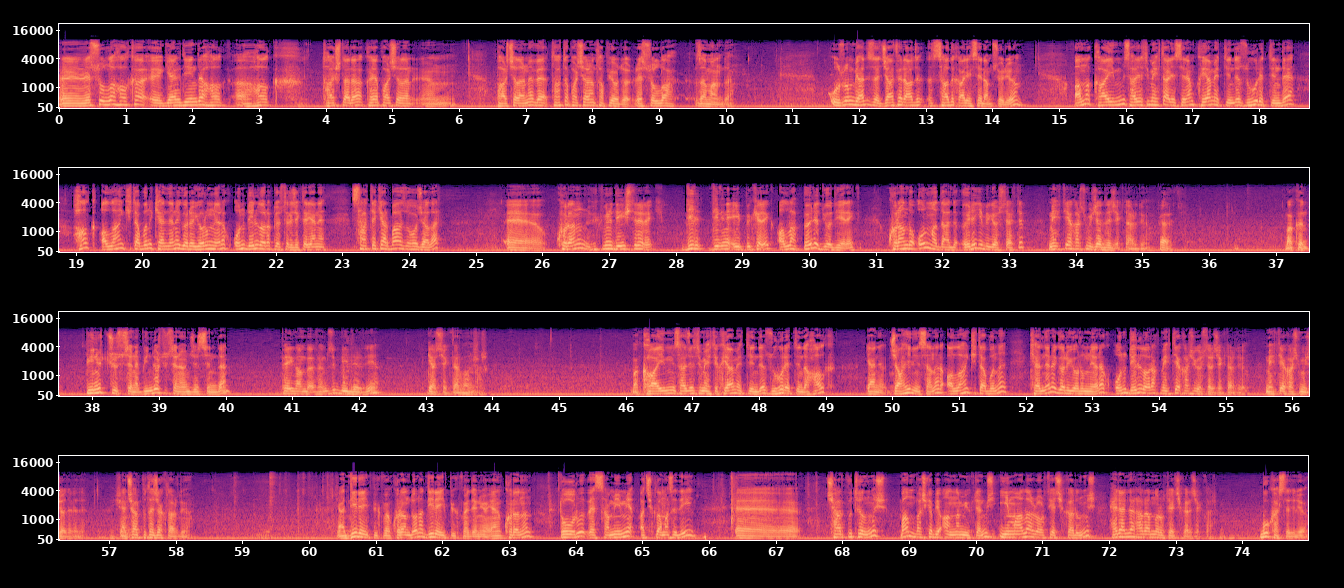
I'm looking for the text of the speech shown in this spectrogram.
Ee, Resulullah halka e, geldiğinde halk e, halk taşlara, kaya parçalar, e, parçalarına ve tahta parçalarına tapıyordu Resulullah zamanında. Uzun bir hadisle Cafer Adı- Sadık Aleyhisselam söylüyor. Ama kaimimiz Hazreti Mehdi Aleyhisselam kıyam ettiğinde, zuhur ettiğinde halk Allah'ın kitabını kendilerine göre yorumlayarak onu delil olarak gösterecekler. Yani sahtekar bazı hocalar e, Kur'an'ın hükmünü değiştirerek, dil diline eğip bükerek, Allah böyle diyor diyerek, Kur'an'da olmadığı halde öyle gibi göstertip Mehdi'ye karşı mücadele edecekler diyor. Evet. Bakın 1300 sene, 1400 sene öncesinden Peygamber Efendimiz'in bildirdiği gerçekler bunlar. Bak kaimimiz Hazreti Mehdi kıyam ettiğinde, zuhur ettiğinde halk yani cahil insanlar Allah'ın kitabını kendilerine göre yorumlayarak onu delil olarak Mehdi'ye karşı gösterecekler diyor. Mehdi'ye karşı mücadelede. Yani çarpıtacaklar diyor. Yani dil eğip bükme, Kur'an'da ona dil eğip bükme deniyor. Yani Kur'an'ın doğru ve samimi açıklaması değil, eee, çarpıtılmış, bambaşka bir anlam yüklenmiş, imalarla ortaya çıkarılmış, helaller haramlar ortaya çıkaracaklar. Bu kastediliyor.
